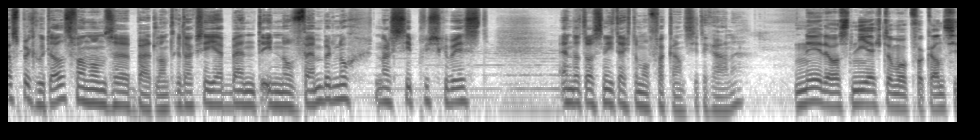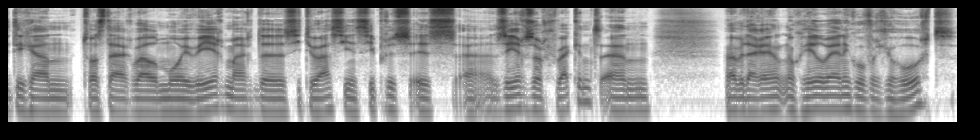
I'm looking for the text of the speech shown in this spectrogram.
Casper Goedels van onze buitenlandredactie. Jij bent in november nog naar Cyprus geweest. En dat was niet echt om op vakantie te gaan, hè? Nee, dat was niet echt om op vakantie te gaan. Het was daar wel mooi weer, maar de situatie in Cyprus is uh, zeer zorgwekkend. En we hebben daar eigenlijk nog heel weinig over gehoord.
